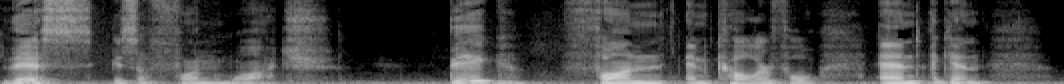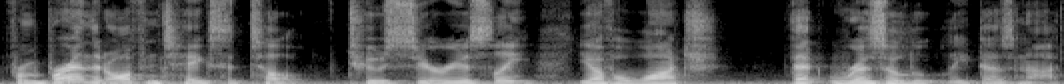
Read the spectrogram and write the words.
This is a fun watch. Big, fun, and colorful. And again, from a brand that often takes it too seriously, you have a watch that resolutely does not.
